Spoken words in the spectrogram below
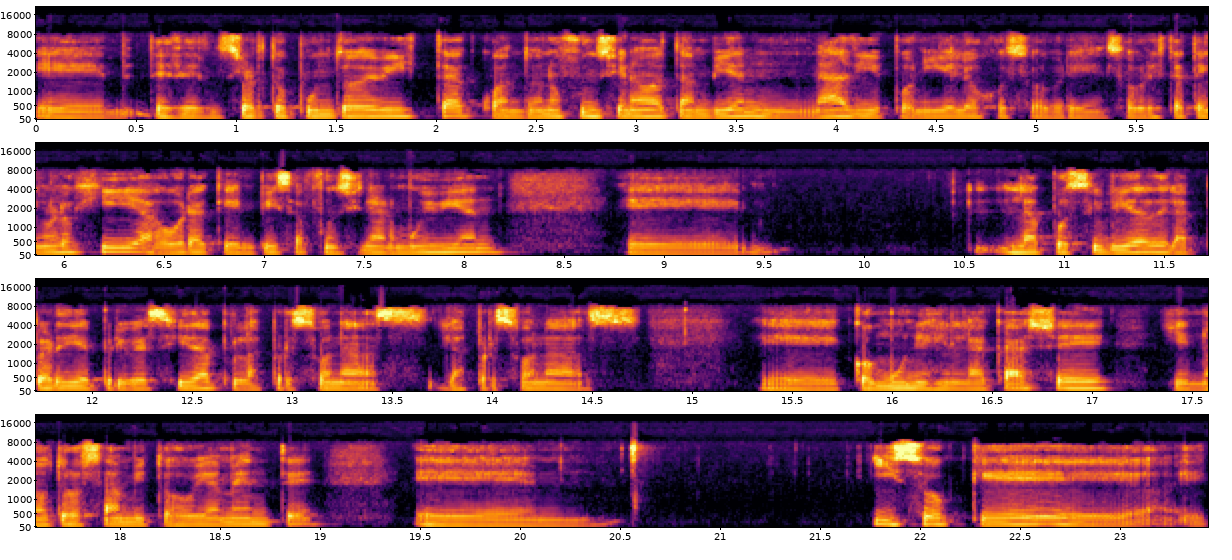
eh, desde un cierto punto de vista, cuando no funcionaba tan bien, nadie ponía el ojo sobre, sobre esta tecnología, ahora que empieza a funcionar muy bien, la posibilidad de la pérdida de privacidad por las personas, las personas eh, comunes en la calle y en otros ámbitos obviamente, eh, hizo que eh,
